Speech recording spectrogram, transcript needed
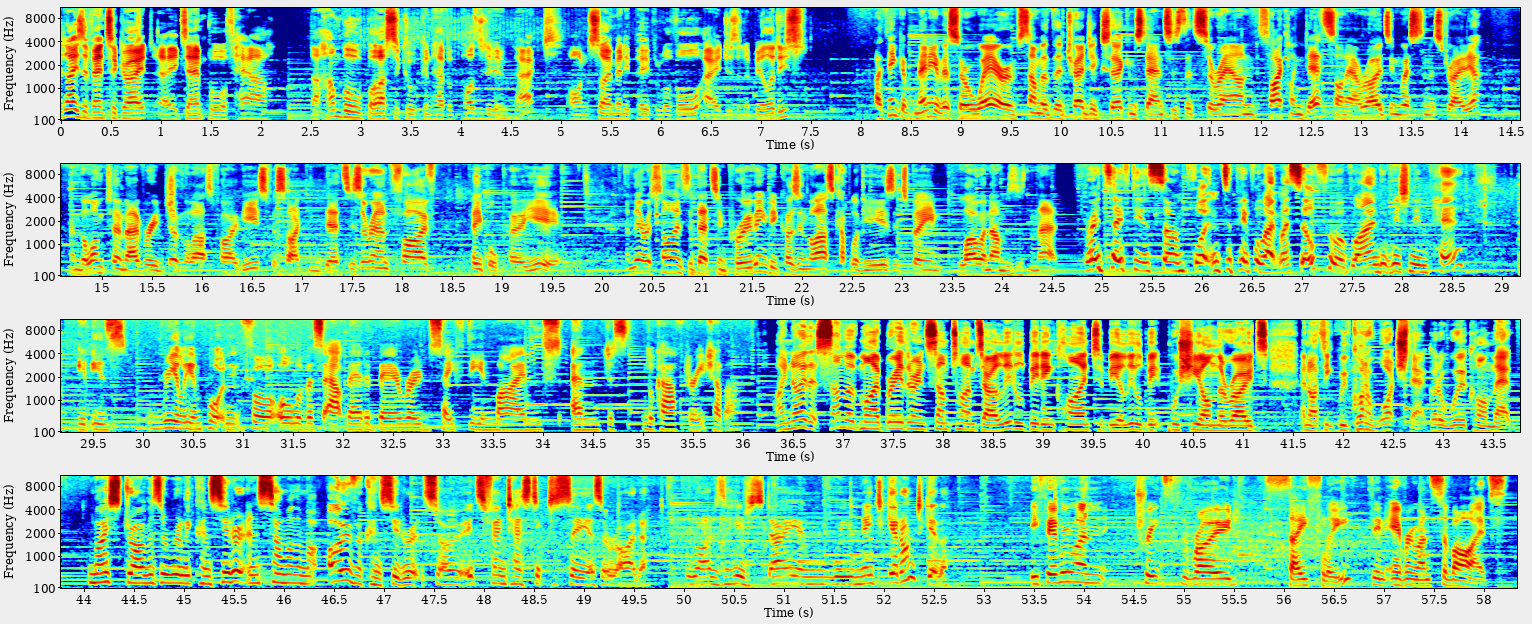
Today's event's a great uh, example of how the humble bicycle can have a positive impact on so many people of all ages and abilities. I think many of us are aware of some of the tragic circumstances that surround cycling deaths on our roads in Western Australia. And the long-term average over the last five years for cycling deaths is around five people per year. And there are signs that that's improving because in the last couple of years it's been lower numbers than that. Road safety is so important to people like myself who are blind or vision impaired. It is really important for all of us out there to bear road safety in mind and just look after each other. I know that some of my brethren sometimes are a little bit inclined to be a little bit pushy on the roads, and I think we've got to watch that, got to work on that. Most drivers are really considerate and some of them are over considerate, so it's fantastic to see as a rider. The riders are here to stay and we need to get on together. If everyone treats the road safely, then everyone survives.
